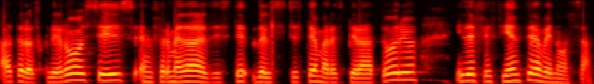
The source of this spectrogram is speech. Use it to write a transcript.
aterosclerosis, enfermedades del sistema respiratorio y deficiencia venosa.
